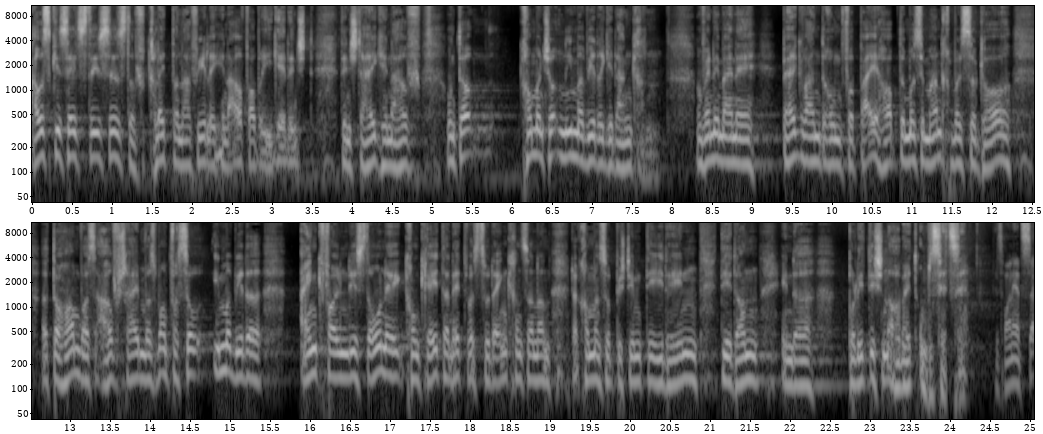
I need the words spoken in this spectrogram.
ausgesetzt ist es, da klettern auch viele hinauf, aber ich gehe den, den Steig hinauf und da kommen schon immer wieder Gedanken. Und wenn ich meine Bergwanderung vorbei habe, dann muss ich manchmal sogar äh, daheim was aufschreiben, was mir einfach so immer wieder eingefallen ist, ohne konkret an etwas zu denken, sondern da kommen so bestimmte Ideen, die ich dann in der politischen Arbeit umsetze. Das waren jetzt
